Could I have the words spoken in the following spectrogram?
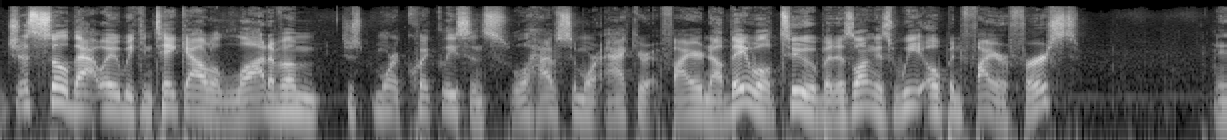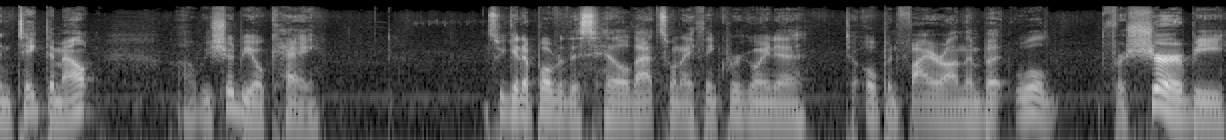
Just so that way we can take out a lot of them just more quickly since we'll have some more accurate fire. Now, they will too, but as long as we open fire first and take them out, uh, we should be okay. Once we get up over this hill, that's when I think we're going to, to open fire on them. But we'll for sure be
